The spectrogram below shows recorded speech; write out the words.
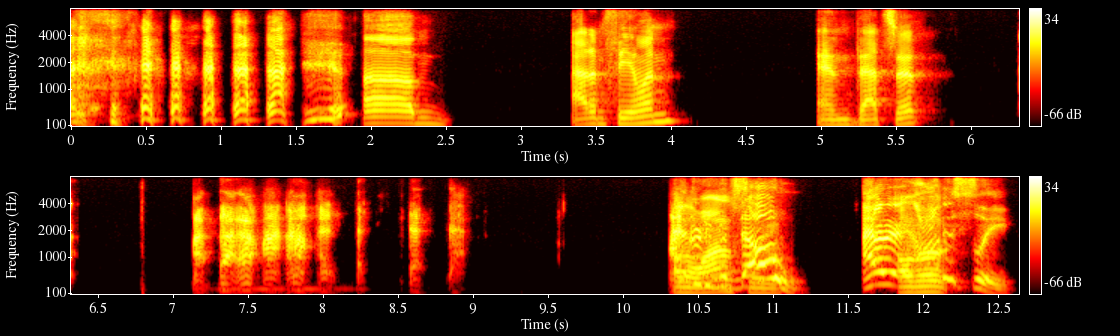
um, Adam Thielen, and that's it. I, I, I, I, don't even know. I, honestly,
